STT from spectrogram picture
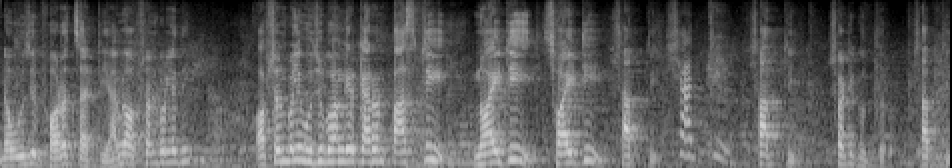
না উজুর ফরজ চারটি। আমি অপশন বলে দিই? অপশন বলি উজু ভঙ্গের কারণ পাঁচটি নয়টি ছয়টি সাতটি। সাতটি। সাতটি। সঠিক উত্তর সাতটি।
